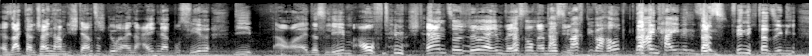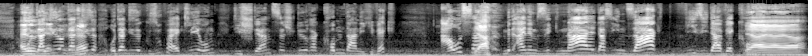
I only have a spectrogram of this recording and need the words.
Er sagt, anscheinend haben die Sternzerstörer eine eigene Atmosphäre, die äh, das Leben auf dem Sternzerstörer im Das, Weltraum das ermöglicht. macht überhaupt gar Nein, keinen Sinn. Das finde ich tatsächlich. Also, und, dann diese, und, dann ne? diese, und dann diese super Erklärung, die Sternzerstörer kommen da nicht weg, außer Ja. mit einem Signal, das ihnen sagt, wie sie da wegkommen. Ja, ja, ja.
